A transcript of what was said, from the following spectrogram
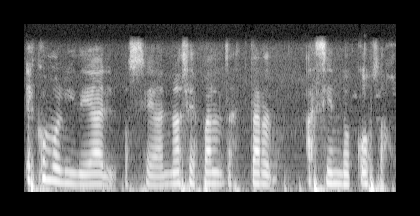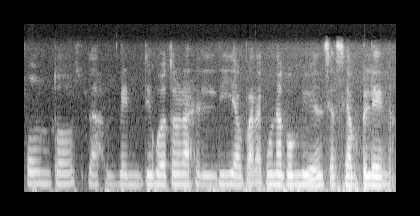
es como lo ideal, o sea, no hace falta estar haciendo cosas juntos las 24 horas del día para que una convivencia sea plena.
